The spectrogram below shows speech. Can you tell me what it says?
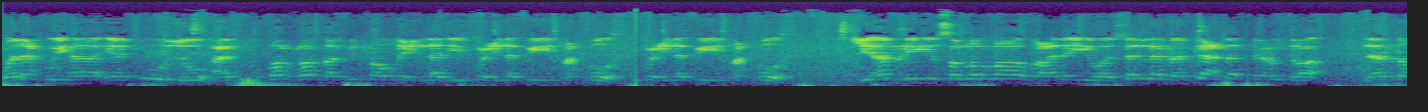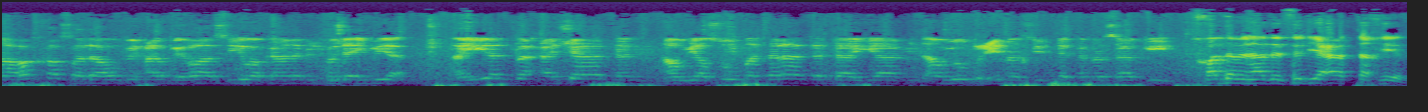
ونحوها يجوز أن تفرق في الموضع الذي فعل فيه المحظور فعل فيه المحظور لأمره صلى الله عليه وسلم كعب بن عذرة لما رخص له بحلق راسه وكان بالحديبية أن يذبح شاة أو يصوم ثلاثة أيام أو يطعم ستة مساكين. تقدم من هذه الفدية على التأخير.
